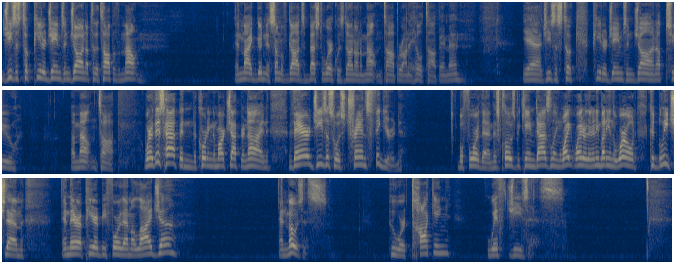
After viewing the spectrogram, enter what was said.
Jesus took Peter, James, and John up to the top of a mountain. And my goodness, some of God's best work was done on a mountaintop or on a hilltop. Amen. Yeah, Jesus took Peter, James, and John up to a mountaintop. Where this happened, according to Mark chapter 9, there Jesus was transfigured before them. His clothes became dazzling white, whiter than anybody in the world could bleach them. And there appeared before them Elijah and Moses, who were talking with Jesus.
